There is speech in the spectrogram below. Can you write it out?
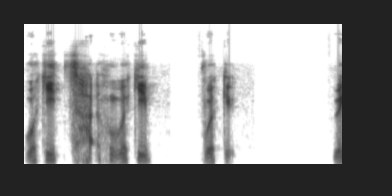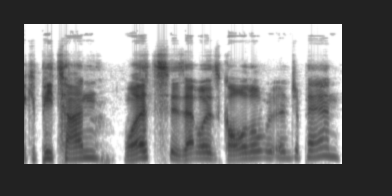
Wiki, wiki, wiki, Wikipedia. What is that? What it's called over in Japan?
